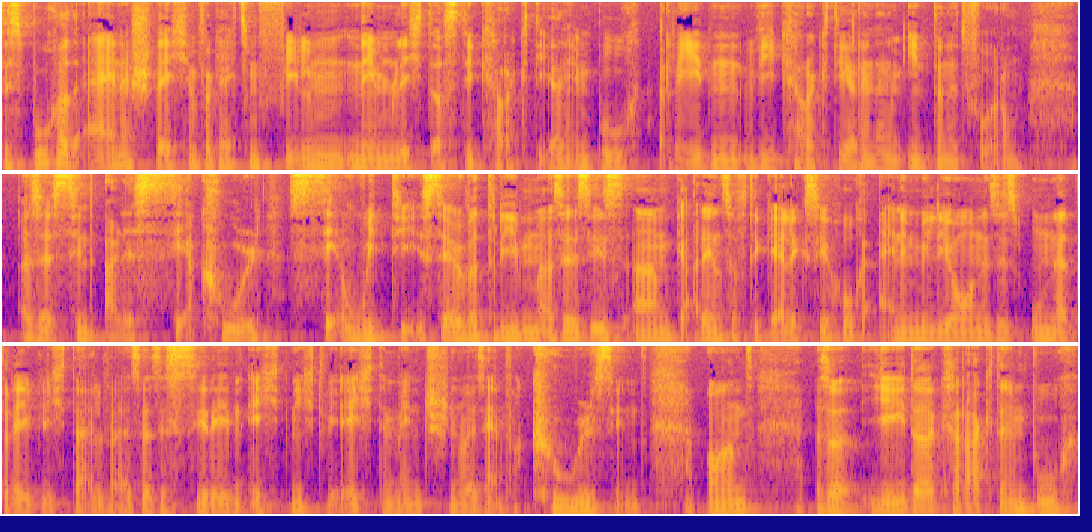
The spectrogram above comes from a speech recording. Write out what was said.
das Buch hat eine Schwäche im Vergleich zum Film, nämlich, dass die Charaktere im Buch reden wie Charaktere in einem Internetforum. Also es sind alles sehr cool, sehr witty, sehr übertrieben. Also es ist ähm, Guardians of the Galaxy hoch eine Million, es ist unerträglich teilweise. Also sie reden echt nicht wie echte Menschen, weil sie einfach cool sind. Und also jeder Charakter im Buch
